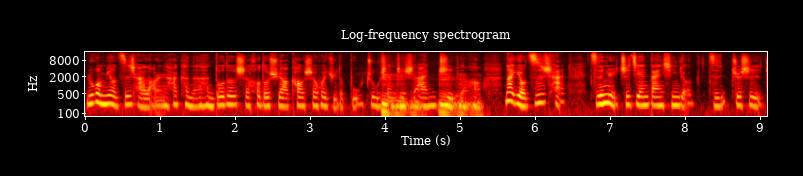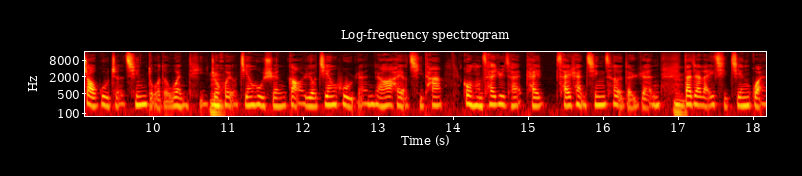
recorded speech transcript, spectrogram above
如果没有资产，老人他可能很多的时候都需要靠社会局的补助，甚至是安置了哈。那有资产，子女之间担心有子就是照顾者侵夺的问题，就会有监护宣告，有监护人，然后还有其他共同参与财财财产清册的人，大家来一起监管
